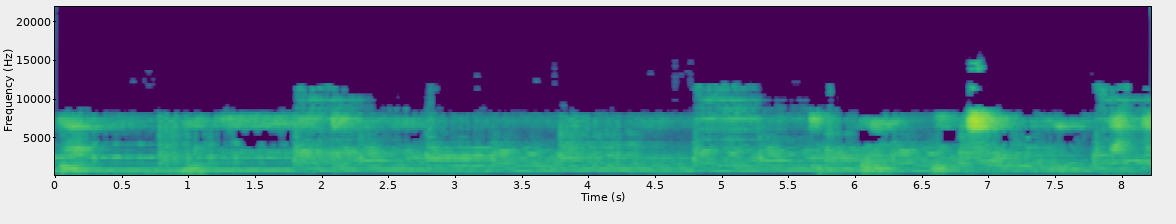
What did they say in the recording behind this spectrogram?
나무아니다 극락 왕생하옵소서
